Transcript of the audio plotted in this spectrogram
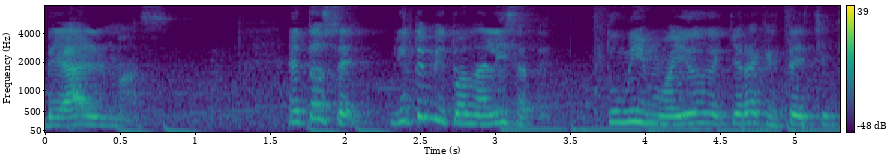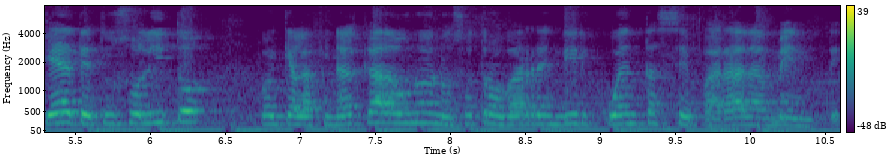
de almas. Entonces, yo te invito a analízate, tú mismo, ahí donde quiera que estés, chequéate tú solito, porque a la final cada uno de nosotros va a rendir cuentas separadamente.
